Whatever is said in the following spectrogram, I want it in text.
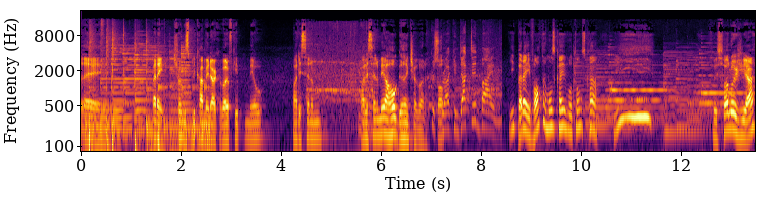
É... Pera aí, deixa eu me explicar melhor, que agora eu fiquei meio parecendo parecendo meio arrogante agora. Ih, pera aí, volta a música aí, voltou uns caras. Ih, foi só elogiar.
